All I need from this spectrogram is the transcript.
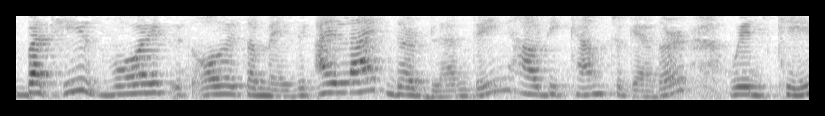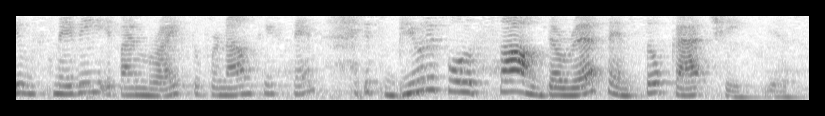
but his voice, it's always amazing. I like their blending, how they come together with Kevz, maybe, if I'm right to pronounce his name. It's beautiful song, the rhythm, so catchy. Yes.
